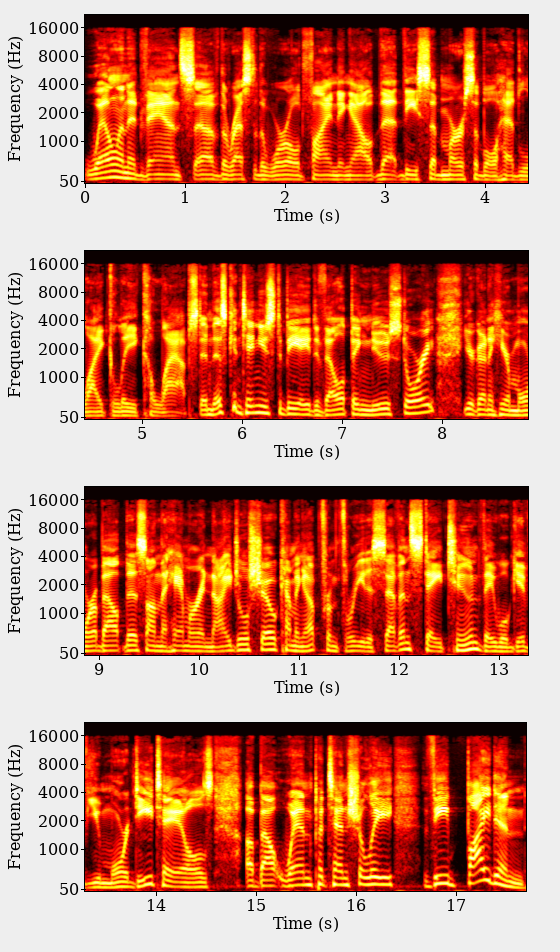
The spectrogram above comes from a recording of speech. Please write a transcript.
well in advance of the rest of the world finding out that the submersible had likely collapsed. And this continues to be a developing news story. You're going to hear more about this on the Hammer and Nigel show coming up from 3 to 7. Stay tuned. They will give you more details about when potentially the Biden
